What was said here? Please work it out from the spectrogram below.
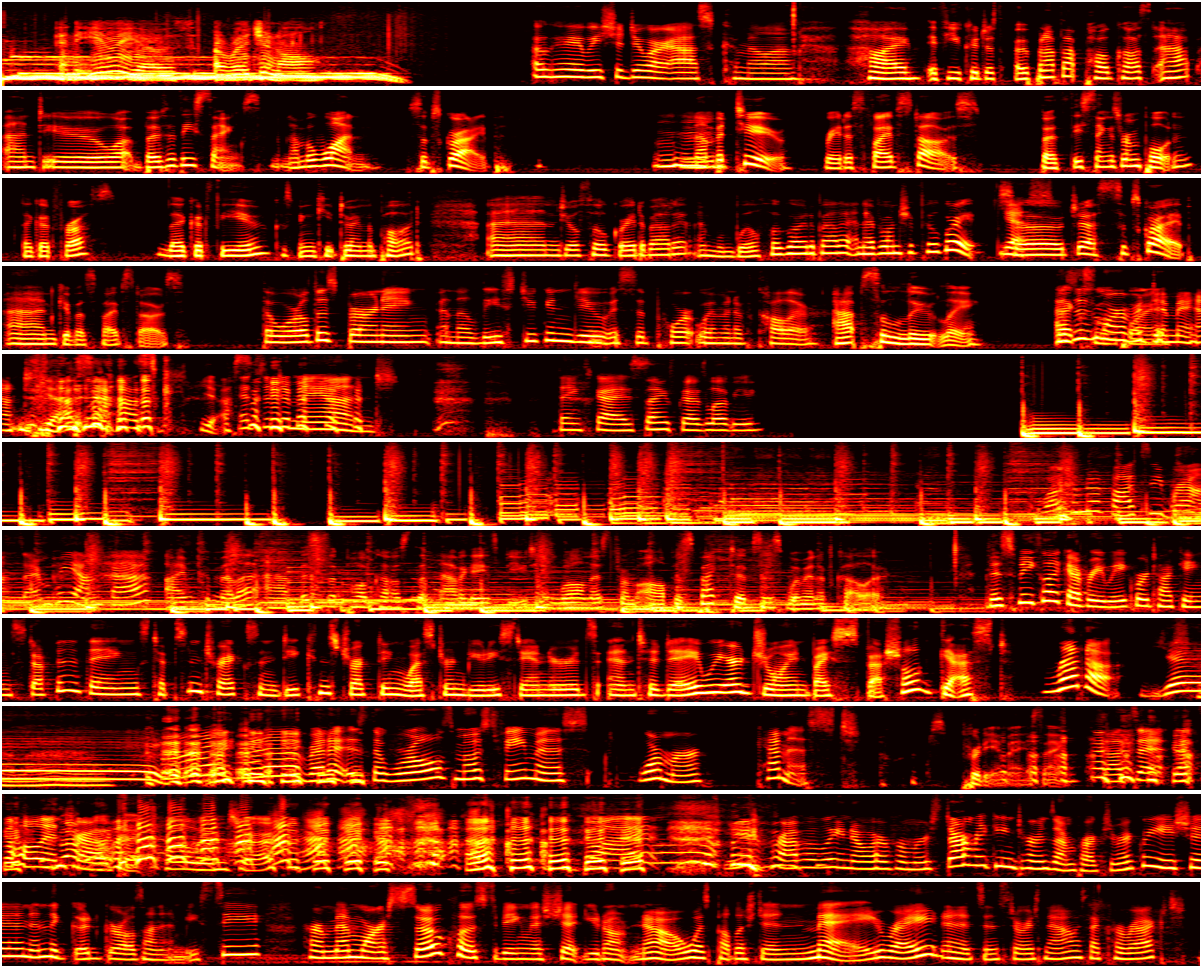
An Earios original. Okay, we should do our Ask Camilla. Hi, if you could just open up that podcast app and do both of these things. Number one, subscribe. Mm-hmm. Number two, rate us five stars. Both these things are important. They're good for us. They're good for you because we can keep doing the pod and you'll feel great about it and we'll feel great about it and everyone should feel great. Yes. So just subscribe and give us five stars. The world is burning, and the least you can do is support women of color. Absolutely. This is Excellent more of a demand Yes. than an ask. Yes. It's a demand. Thanks, guys. Thanks, guys. Love you. Welcome to Foxy Browns. I'm Priyanka. I'm Camilla, and this is a podcast that navigates beauty and wellness from our perspectives as women of color. This week, like every week, we're talking stuff and things, tips and tricks, and deconstructing Western beauty standards. And today we are joined by special guest Retta. Yay! Hi, Retta. Retta is the world's most famous former chemist. It's pretty amazing. That's it. That's the whole intro. That's it. Whole intro. but you probably know her from her star making turns on Parks and Recreation and The Good Girls on NBC. Her memoir, So Close to Being the Shit You Don't Know, was published in May, right? And it's in stores now. Is that correct?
